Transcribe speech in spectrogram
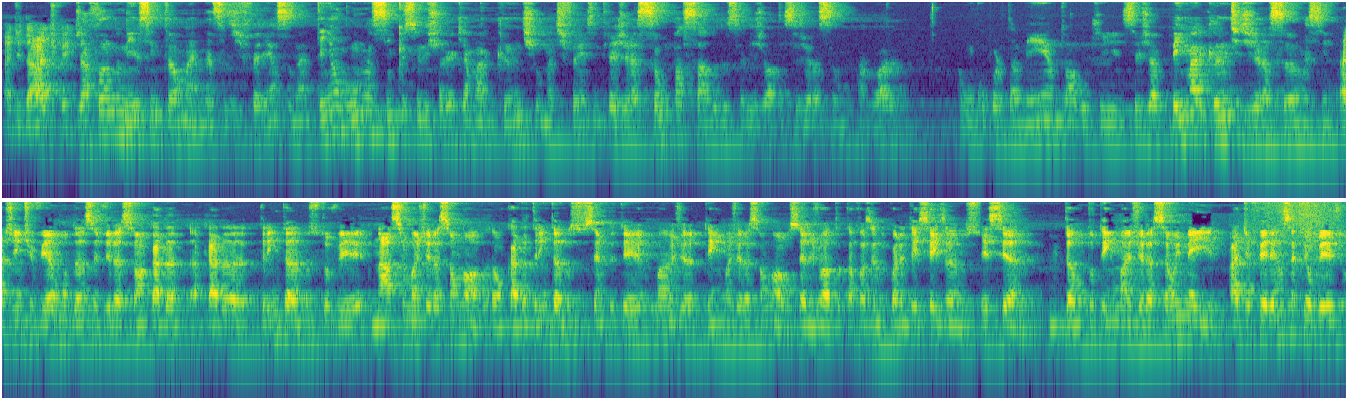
A didática. Já falando nisso, então, né, nessas diferenças, né, tem alguma assim que o senhor enxerga que é marcante, uma diferença entre a geração passada do CLJ e essa geração agora? Algum comportamento, algo que seja bem marcante de geração, assim? A gente vê a mudança de geração a cada, a cada 30 anos, tu vê, nasce uma geração nova. Então, cada 30 anos, tu sempre tem uma, tem uma geração nova. O CLJ está fazendo 46 anos esse ano. Então, tu tem uma geração e meia. A diferença que eu vejo,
